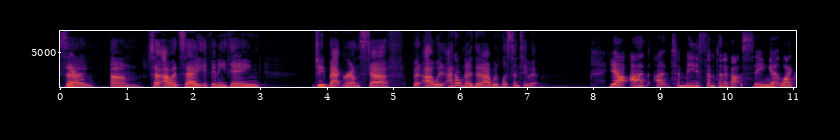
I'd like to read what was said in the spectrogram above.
So, um, so I would say, if anything, do background stuff, but I would, I don't know that I would listen to it. Yeah, I, I to me something about seeing it like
